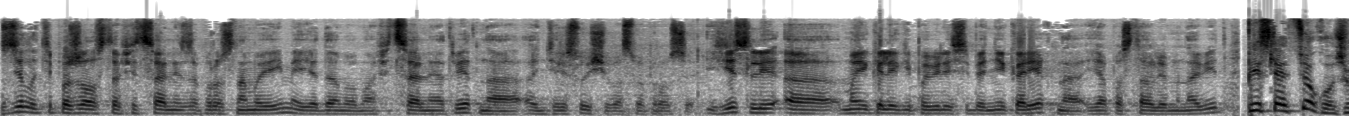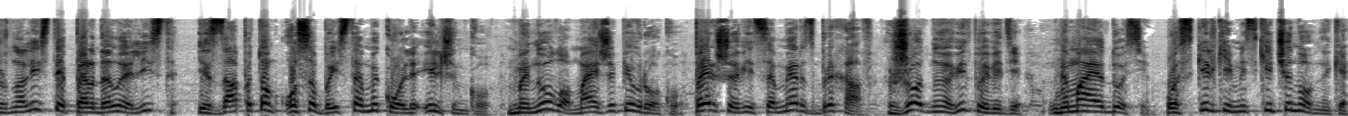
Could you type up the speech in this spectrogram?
Сделайте, пожалуйста, официальный запрос на мое имя, я дам вам официальный ответ на интересующие вас вопросы. Если э, мои коллеги повели себя некорректно, я поставлю им на вид. Після цього журналісти передали ліст із запитом особисто Миколі Ільченку. Минуло майже півроку. Перший віце-мер збрехав. Жодної відповіді немає досі, оскільки міські чиновники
